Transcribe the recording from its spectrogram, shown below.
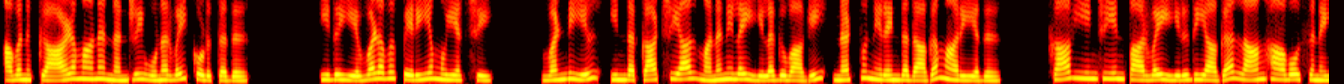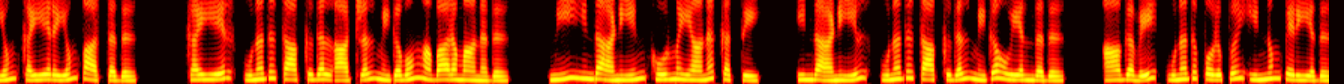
அவனுக்கு ஆழமான நன்றி உணர்வை கொடுத்தது. இது எவ்வளவு பெரிய முயற்சி. வண்டியில் இந்த காட்சியால் மனநிலை இலகுவாகி நட்பு நிறைந்ததாக மாறியது. காவியிஞ்சியின் பார்வை இறுதியாக லாங் ஹாவோசனையும் கையேரையும் பார்த்தது. கையேர் உனது தாக்குதல் ஆற்றல் மிகவும் அபாரமானது. நீ இந்த அணியின் கூர்மையான கத்தி. இந்த அணியில் உனது தாக்குதல் மிக உயர்ந்தது. ஆகவே உனது பொறுப்பு இன்னும் பெரியது.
